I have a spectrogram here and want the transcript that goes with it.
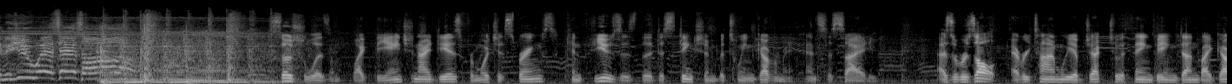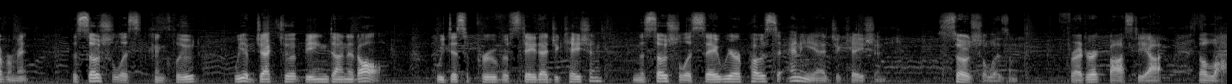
in the USSR. Socialism, like the ancient ideas from which it springs, confuses the distinction between government and society. As a result, every time we object to a thing being done by government, the socialists conclude we object to it being done at all. We disapprove of state education, and the socialists say we are opposed to any education. Socialism. Frederick Bastiat, The Law.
